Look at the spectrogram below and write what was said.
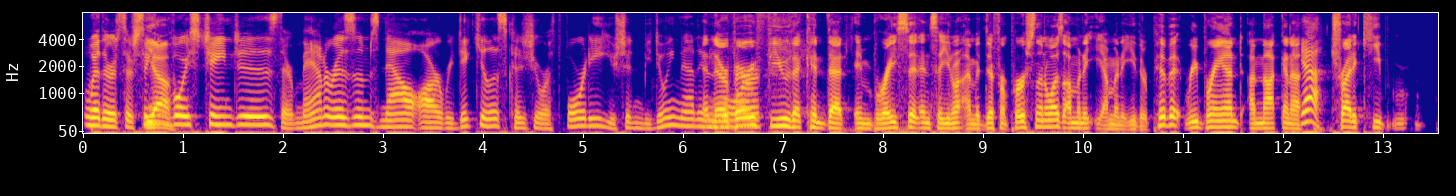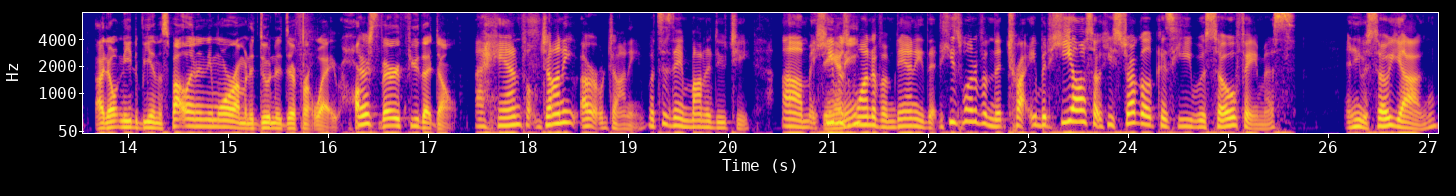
Whether it's their singing Yeah. voice changes, their mannerisms now are ridiculous because you're 40. You shouldn't be doing that anymore. And there are very few that can that embrace it and say, you know what, I'm a different person than I was. I'm gonna I'm gonna either pivot, rebrand. I'm not gonna Yeah. try to keep. I don't need to be in the spotlight anymore. I'm gonna do it in a different way. Har- There's- very few that don't. a handful johnny or johnny what's his name Bonaduce um he was one of them danny that he's one of them that tried but he also he struggled because he was so famous and he was so young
